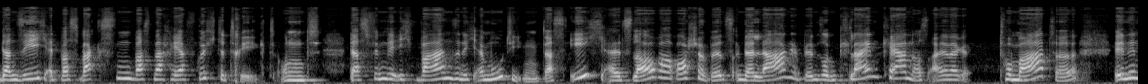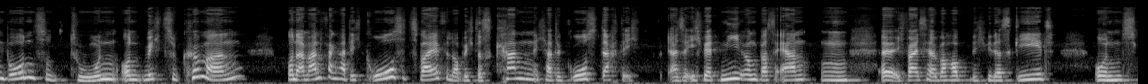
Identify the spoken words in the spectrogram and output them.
dann sehe ich etwas wachsen, was nachher Früchte trägt. Und das finde ich wahnsinnig ermutigend, dass ich als Laura Roschewitz in der Lage bin, so einen kleinen Kern aus einer Tomate in den Boden zu tun und mich zu kümmern. Und am Anfang hatte ich große Zweifel, ob ich das kann. Ich hatte groß, dachte ich, also ich werde nie irgendwas ernten. Äh, ich weiß ja überhaupt nicht, wie das geht. Und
